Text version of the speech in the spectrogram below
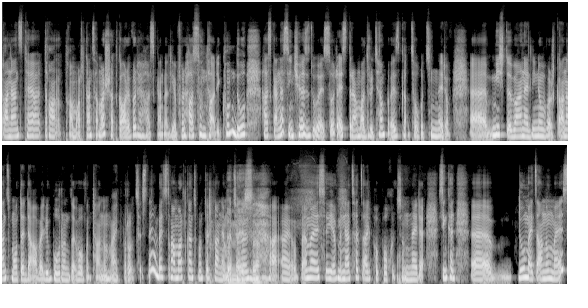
կանանց թե տղա- տղամարդկանց համար շատ կարևոր է հասկանալ երբ որ հասուն տարիքում դու հասկանաս ինչու ես դու այսօր այս տրամադրությամբ ու այս զգացողություններով միշտ բան է լինում որ կանանց մոտ է դա ավելի բուրըն ձևով ընթանում այդ process-ները բայց տղամարդկանց մոտ էլ կան էմոցիոնալ այո PMS-ը եւ մնացած այլ փոփոխությունները այսինքն դու մեծանում ես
